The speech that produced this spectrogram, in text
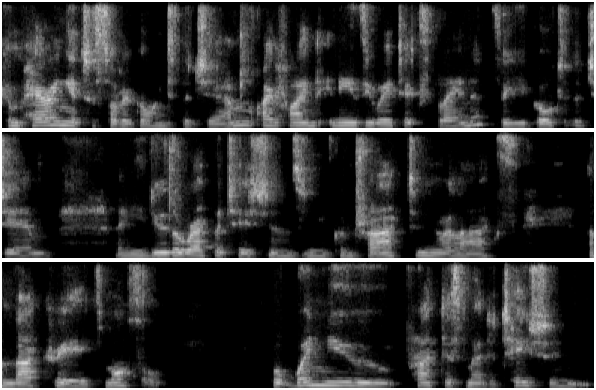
comparing it to sort of going to the gym, I find an easy way to explain it. So you go to the gym and you do the repetitions and you contract and you relax, and that creates muscle. But when you practice meditation,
